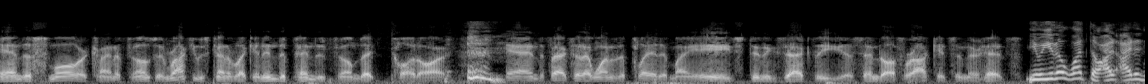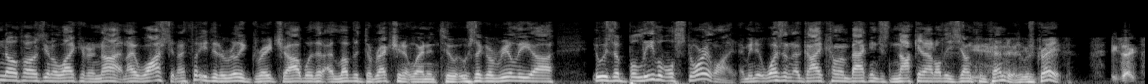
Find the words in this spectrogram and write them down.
and the smaller kind of films. And Rocky was kind of like an independent film that caught on. and the fact that I wanted to play it at my age didn't exactly uh, send off rockets in their heads. You, you know what though? I, I didn't know if I was going to like it or not, and I watched it. and I thought you did a really great job with it. I love the direction it went into. It was like a really, uh, it was a believable storyline. I mean, it wasn't a guy coming back and just knocking out all these young contenders. It was great. Exactly.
